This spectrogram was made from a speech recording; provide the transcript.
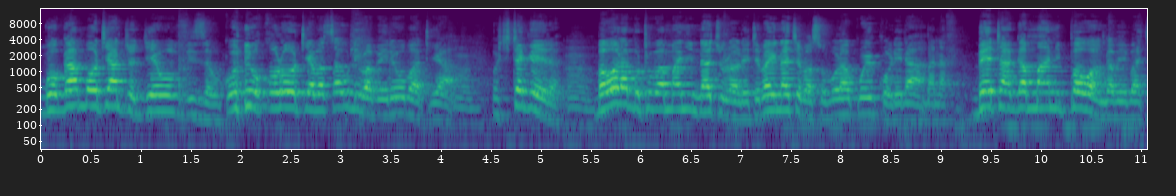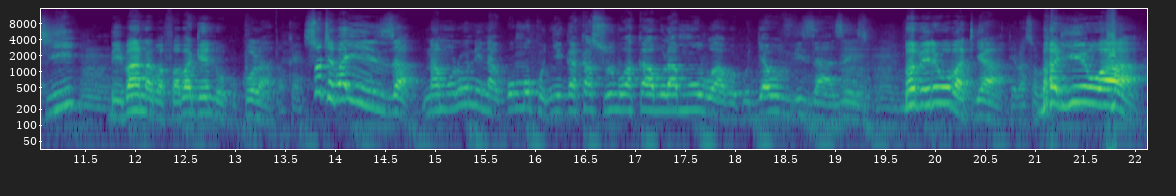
Gwogamba otya nti ogyewo visa okola otya? Abasaudi babeerewo batya? Okitegeera bawalabu tubamanyi naturally tebalina kye basobola kwekolera. Beetaaga mani power nga be baki be baana baffe abagenda okukola. Okay. so tebayinza na mulundi nagumu kunyiga kasubwa ka bulamu bwabwe kugyawo visas ezo. Babeerewo batya? Balyewa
